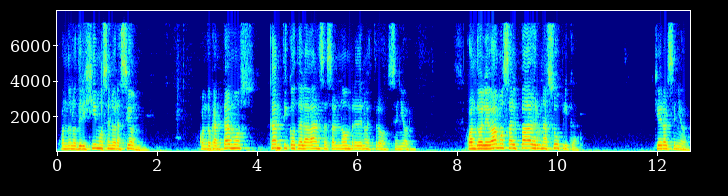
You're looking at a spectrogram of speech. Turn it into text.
cuando nos dirigimos en oración, cuando cantamos cánticos de alabanzas al nombre de nuestro Señor, cuando elevamos al Padre una súplica. Quiera el Señor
